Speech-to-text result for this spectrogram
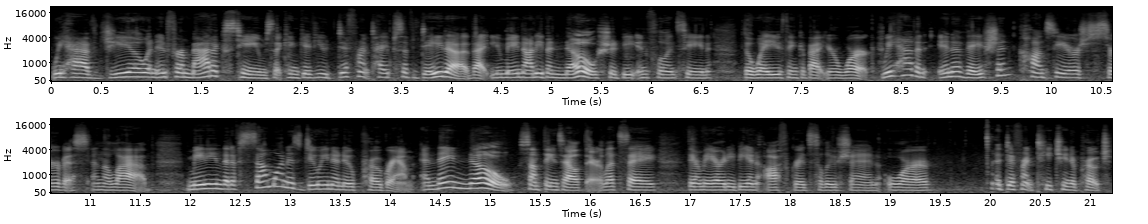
We have geo and informatics teams that can give you different types of data that you may not even know should be influencing the way you think about your work. We have an innovation concierge service in the lab, meaning that if someone is doing a new program and they know something's out there, let's say there may already be an off grid solution or a different teaching approach,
